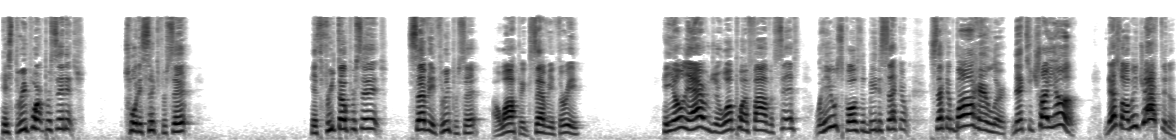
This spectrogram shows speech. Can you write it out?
His three point percentage, 26%. His free throw percentage, 73%, a whopping 73. He only averaged 1.5 assists when he was supposed to be the second second ball handler next to Trae Young. That's why we drafted him.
